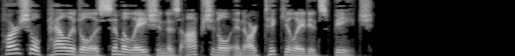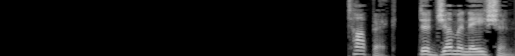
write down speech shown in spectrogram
Partial palatal assimilation is optional in articulated speech. Degemination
